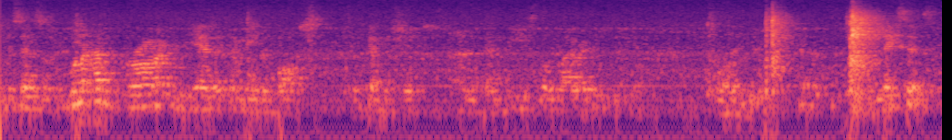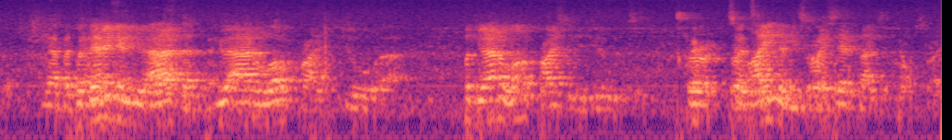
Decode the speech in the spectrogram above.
in the sense of we want to have a product in the end that can be in the box that can be shipped and can be installed directly to makes sense. Yeah, but, But then again, you add you add a lot of price to, uh, but you add a lot of price to the unit. Per, So per item is always ten times the cost, right?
